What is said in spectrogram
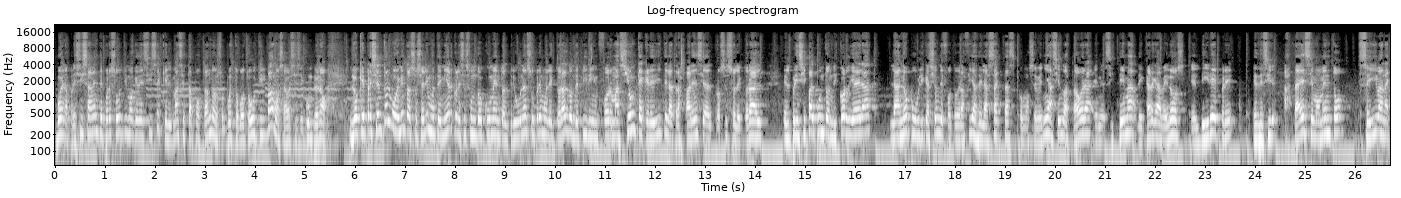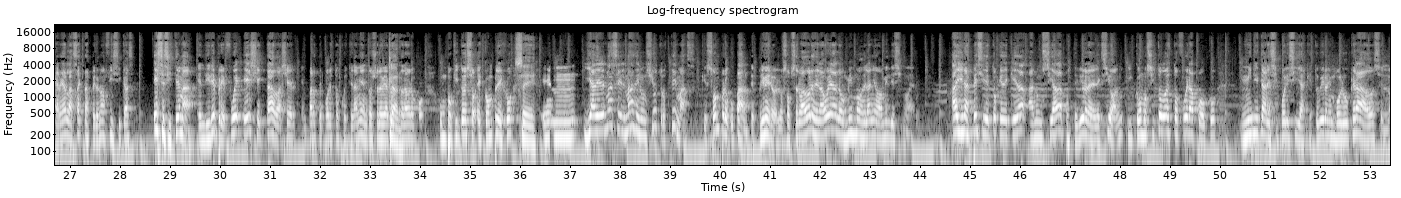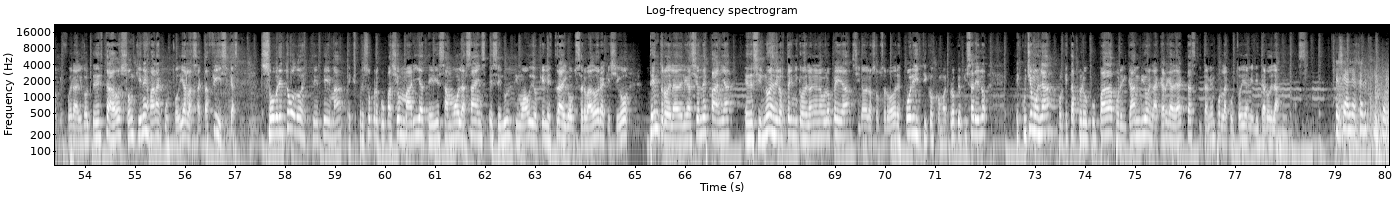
Bueno, precisamente por eso último que decís es que el MAS está apostando en supuesto voto útil. Vamos a ver si se cumple o no. Lo que presentó el Movimiento al Socialismo este miércoles es un documento al Tribunal Supremo Electoral donde pide información que acredite la transparencia del proceso electoral. El principal punto en discordia era la no publicación de fotografías de las actas como se venía haciendo hasta ahora en el sistema de carga veloz, el DIREPRE, es decir, hasta ese momento se iban a cargar las actas pero no físicas ese sistema, el DIREPRE, fue eyectado ayer, en parte por estos cuestionamientos. Yo le voy a contar ahora un, poquito eso, es complejo. Sí. Em, y además, el MAS denunció otros temas que son preocupantes. Primero, los observadores de la OEA, los mismos del año 2019. Hay una especie de toque de queda anunciada posterior a la elección, y como si todo esto fuera poco, militares y policías que estuvieron involucrados en lo que fuera el golpe de Estado son quienes van a custodiar las actas físicas. Sobre todo este tema expresó preocupación María Teresa Mola Sáenz, es el último audio que les traigo, observadora que llegó dentro de la delegación de España, es decir, no es de los técnicos de la Unión Europea, sino de los observadores políticos, como el propio Pizarello. Escuchémosla porque está preocupada por el cambio en la carga de actas y también por la custodia militar de las mismas. Que sea el ejército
